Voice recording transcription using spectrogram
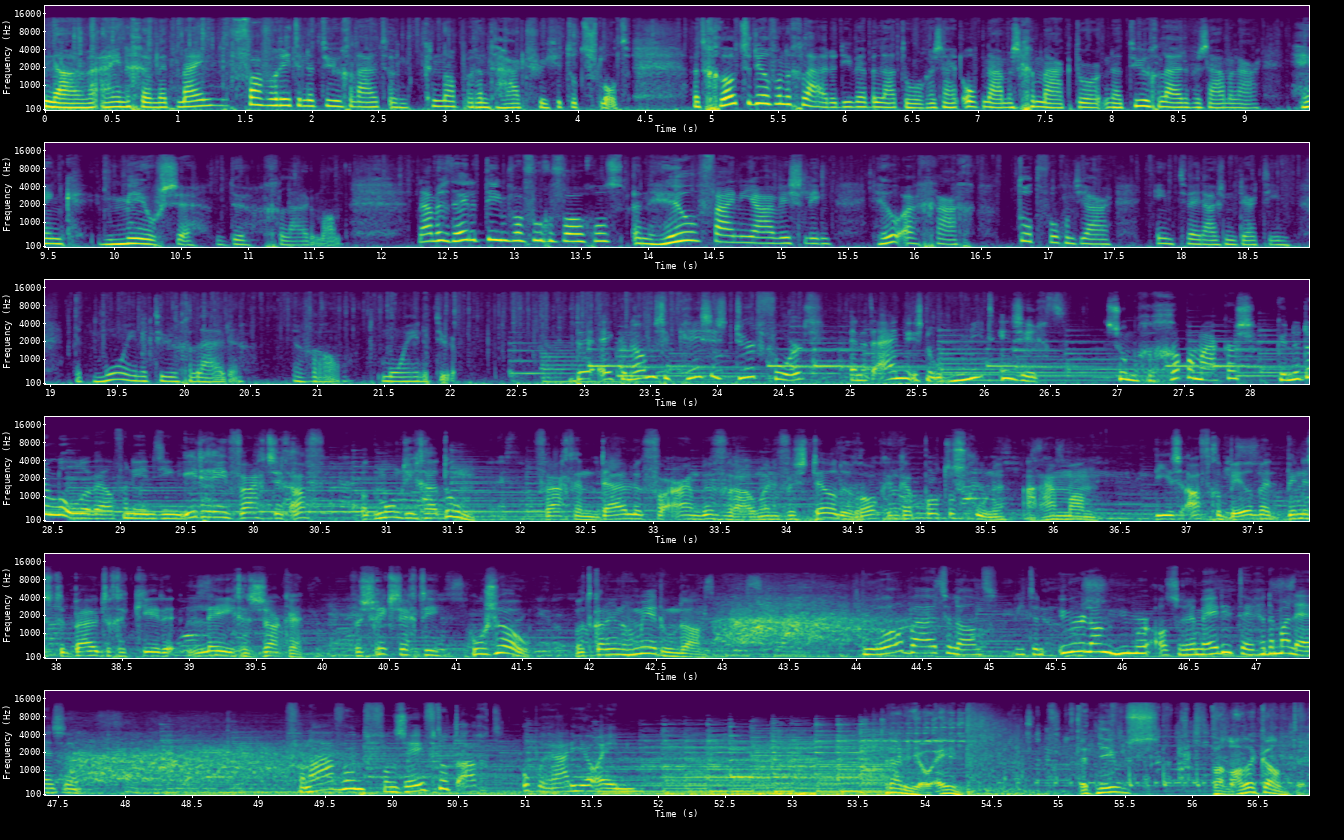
Nou, we eindigen met mijn favoriete natuurgeluid, een knapperend haardvuurtje tot slot. Het grootste deel van de geluiden die we hebben laten horen... zijn opnames gemaakt door natuurgeluidenverzamelaar Henk Meeuwse, de geluidenman. Namens het hele team van Vroege Vogels een heel fijne jaarwisseling. Heel erg graag tot volgend jaar in 2013 met mooie natuurgeluiden. En vooral mooie natuur. De economische crisis duurt voort en het einde is nog niet in zicht. Sommige grappenmakers kunnen de lol er wel van inzien. Iedereen vraagt zich af wat Monty gaat doen. Vraagt een duidelijk verarmde vrouw met een verstelde rok en kapotte schoenen aan haar man. Die is afgebeeld met binnenste buiten gekeerde lege zakken. Verschrikt zegt hij, hoezo? Wat kan hij nog meer doen dan? Bureau Buitenland biedt een uur lang humor als remedie tegen de malaise. Vanavond van 7 tot 8 op Radio 1. Radio 1. Het nieuws van alle kanten.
